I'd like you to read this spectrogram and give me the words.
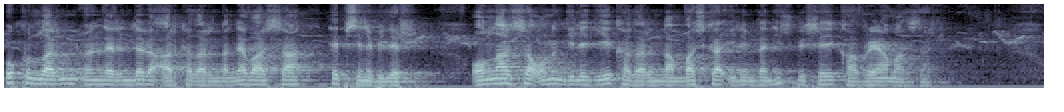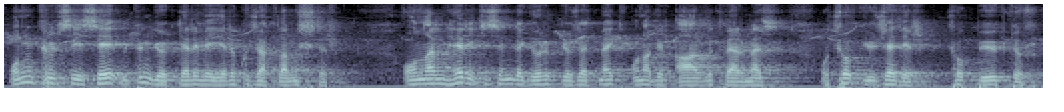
O kullarının önlerinde ve arkalarında ne varsa hepsini bilir. Onlarsa onun dilediği kadarından başka ilimden hiçbir şey kavrayamazlar. Onun külsisi bütün gökleri ve yeri kucaklamıştır. Onların her ikisini de görüp gözetmek ona bir ağırlık vermez. O çok yücedir, çok büyüktür.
